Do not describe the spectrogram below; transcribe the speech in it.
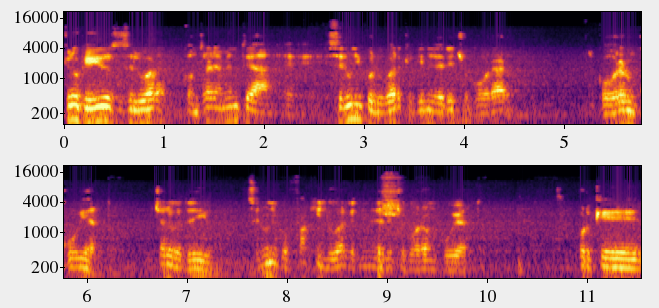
creo que Guidos es el lugar, contrariamente a, eh, es el único lugar que tiene derecho a cobrar, a cobrar un cubierto. Escuchá lo que te digo, es el único fucking lugar que tiene derecho a cobrar un cubierto. Porque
